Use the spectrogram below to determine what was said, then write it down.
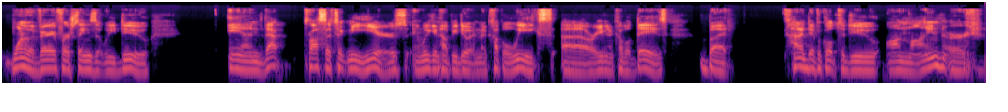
one of the very first things that we do. And that process took me years, and we can help you do it in a couple weeks uh, or even a couple days. But kind of difficult to do online or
